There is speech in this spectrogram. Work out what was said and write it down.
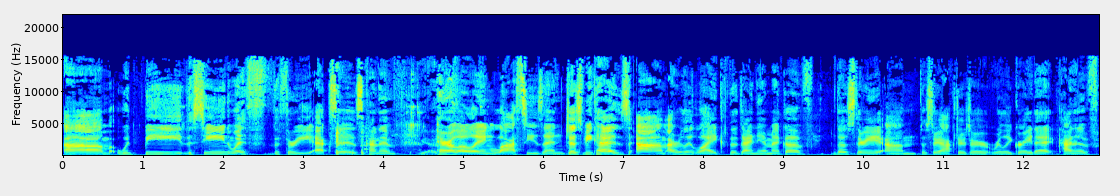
um, would be the scene with the three exes, kind of Yes. paralleling last season, just because um, I really like the dynamic of those three. Um, those three actors are really great at kind of,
